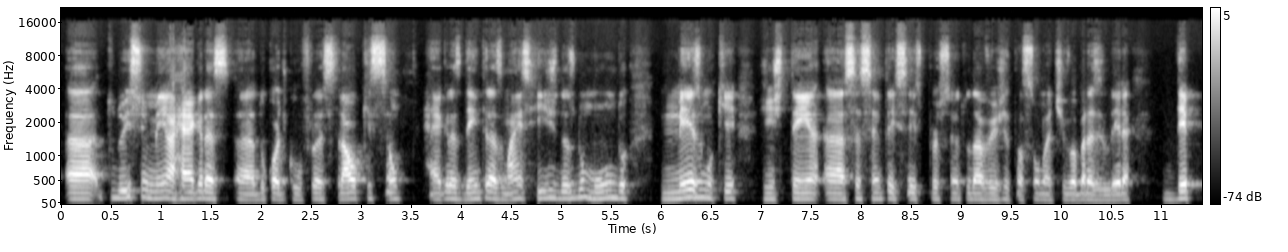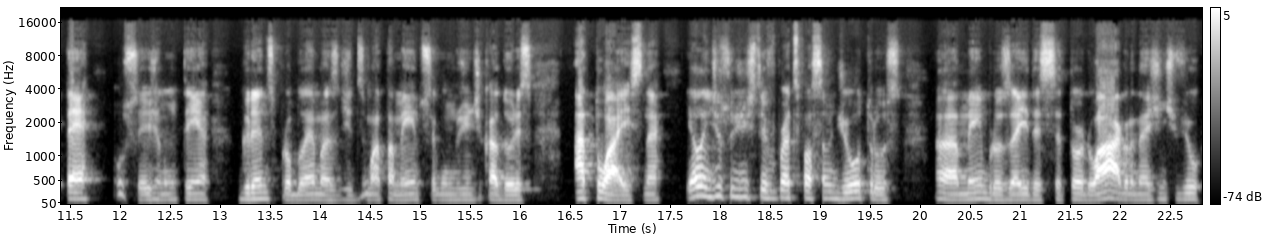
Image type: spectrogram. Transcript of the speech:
uh, tudo isso em meio a regras uh, do Código Florestal que são regras dentre as mais rígidas do mundo, mesmo que a gente tenha uh, 66% da vegetação nativa brasileira de pé, ou seja, não tenha grandes problemas de desmatamento, segundo os indicadores atuais, né? E além disso, a gente teve participação de outros uh, membros aí desse setor do agro, né? A gente viu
